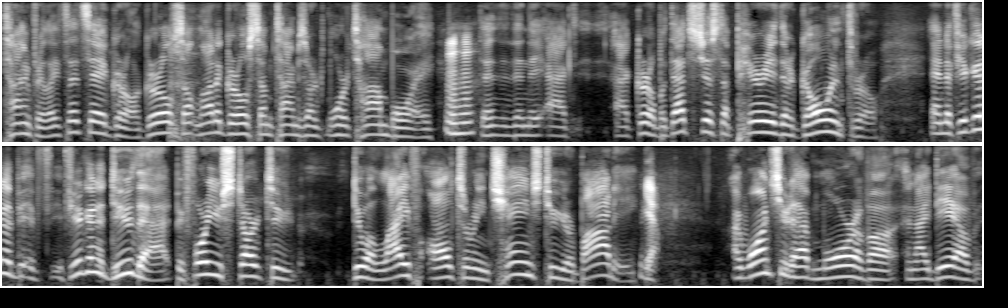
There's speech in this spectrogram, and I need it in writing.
time frame. Like let's say a girl, a girl, a lot of girls sometimes are more tomboy Mhm. than than they act act girl. But that's just a period they're going through. And if you're gonna be, if if you're gonna do that before you start to do a life altering change to your body, yeah. I want you to have more of a an idea of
